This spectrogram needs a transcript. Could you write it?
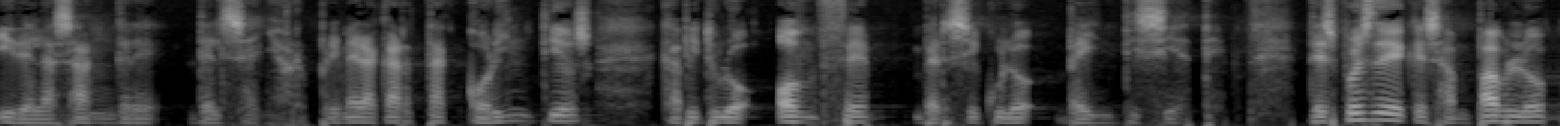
y de la sangre del Señor. Primera carta Corintios capítulo 11 versículo 27. Después de que San Pablo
